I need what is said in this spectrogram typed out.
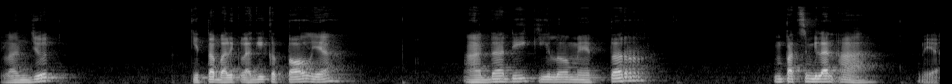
Lanjut. Kita balik lagi ke tol ya. Ada di kilometer 49A. Ya.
